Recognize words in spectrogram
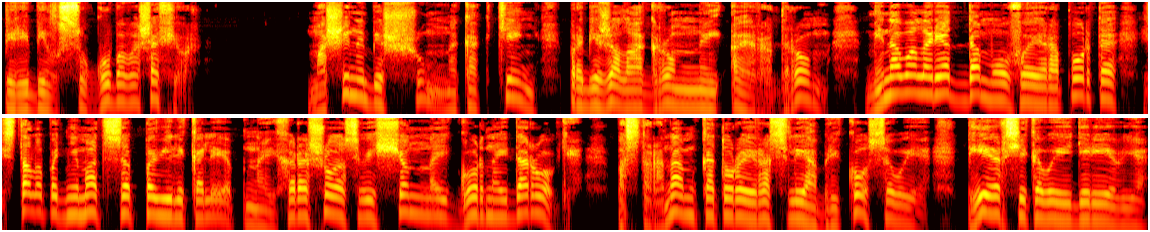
перебил сугубого шофер. Машина бесшумно, как тень, пробежала огромный аэродром, миновала ряд домов аэропорта и стала подниматься по великолепной, хорошо освещенной горной дороге, по сторонам которой росли абрикосовые, персиковые деревья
